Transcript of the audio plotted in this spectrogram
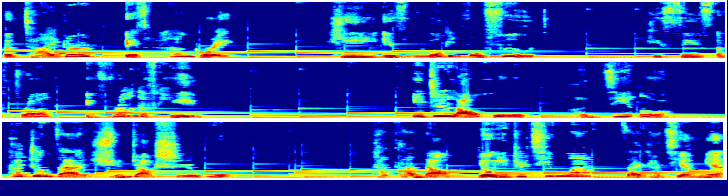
A tiger is hungry. He is looking for food. He sees a frog in front of him. 一只老虎 很饥饿，它正在寻找食物。它看到有一只青蛙在它前面。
